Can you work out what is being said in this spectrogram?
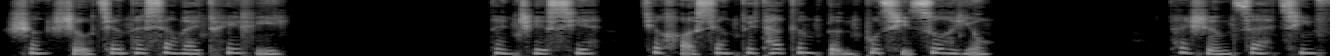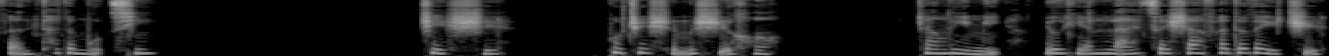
双手将她向外推离。但这些就好像对他根本不起作用，他仍在侵犯他的母亲。这时，不知什么时候，张丽敏由原来在沙发的位置。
